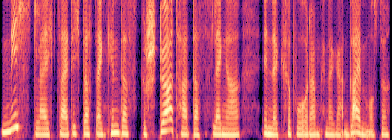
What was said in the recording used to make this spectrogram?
nicht gleichzeitig, dass dein Kind das gestört hat, dass es länger in der Krippe oder im Kindergarten bleiben musste.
